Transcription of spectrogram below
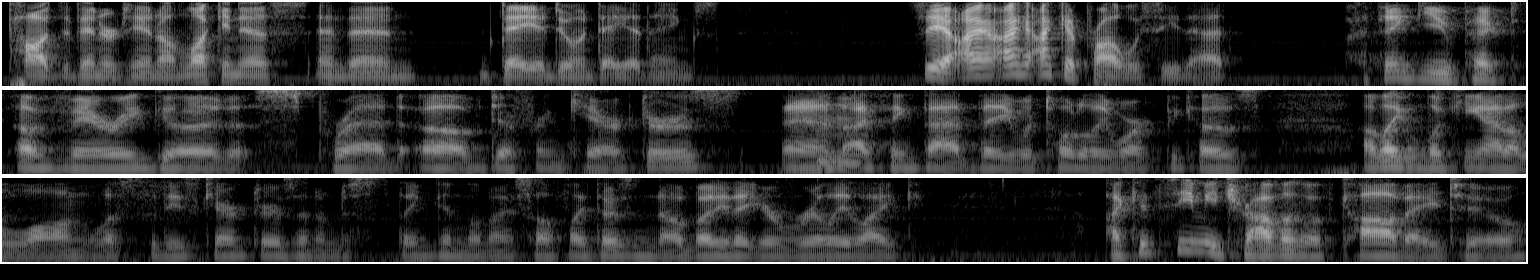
positive energy and unluckiness, and then Dehya doing Dehya things. So yeah, I, I I could probably see that. I think you picked a very good spread of different characters, and Mhm. I think that they would totally work because I'm like looking at a long list of these characters, and I'm just thinking to myself, like, there's nobody that you're really like. I could see me traveling with Kaveh too.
